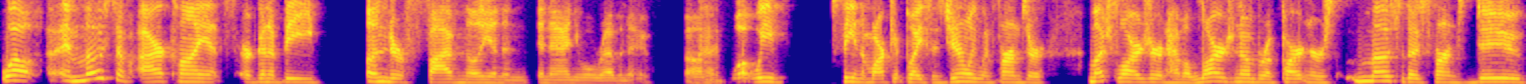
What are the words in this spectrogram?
Well, and most of our clients are going to be under five million in, in annual revenue. Um, Okay. What we see in the marketplace is generally when firms are much larger and have a large number of partners, most of those firms do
